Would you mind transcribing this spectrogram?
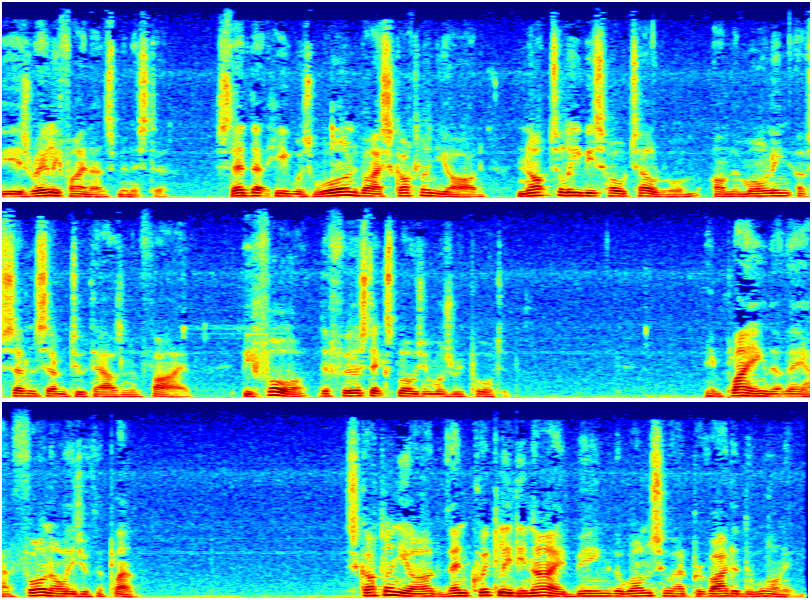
the Israeli finance minister, said that he was warned by Scotland Yard not to leave his hotel room on the morning of 7-7-2005 before the first explosion was reported implying that they had foreknowledge of the plan. Scotland Yard then quickly denied being the ones who had provided the warning,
